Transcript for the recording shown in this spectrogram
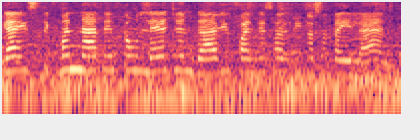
Guys, tikman natin tong legendary pandesal dito sa Thailand.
